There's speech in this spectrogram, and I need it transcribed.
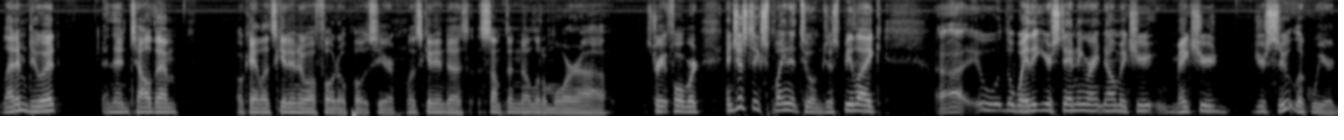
let him do it, and then tell them, okay, let's get into a photo pose here. Let's get into something a little more uh, straightforward, and just explain it to them. Just be like, uh, the way that you're standing right now makes your makes your your suit look weird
